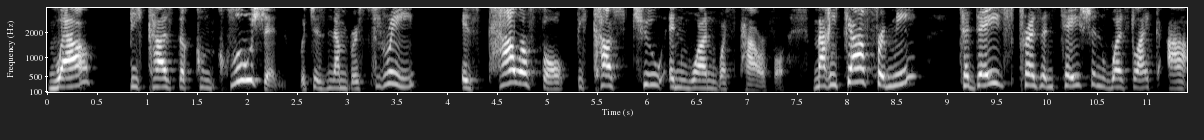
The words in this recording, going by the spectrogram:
Well, because the conclusion, which is number three, is powerful because two and one was powerful. Marie-Pierre, for me, today's presentation was like, a,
